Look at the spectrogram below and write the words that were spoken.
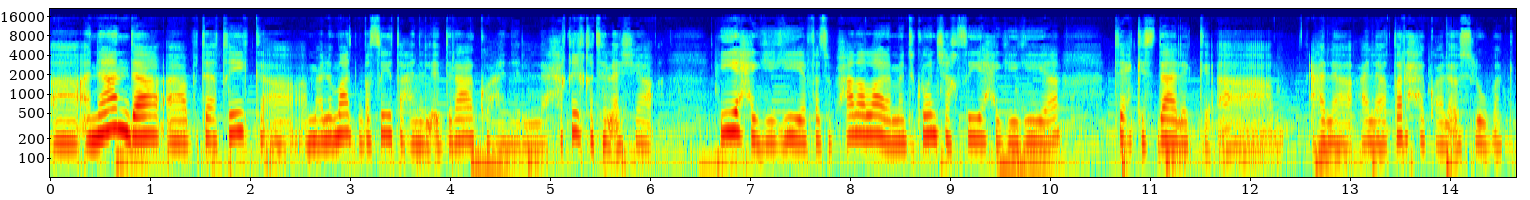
آه، أناندا آه، بتعطيك معلومات بسيطة عن الإدراك وعن حقيقة الأشياء. هي حقيقية فسبحان الله لما تكون شخصية حقيقية تعكس ذلك على على طرحك وعلى أسلوبك.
